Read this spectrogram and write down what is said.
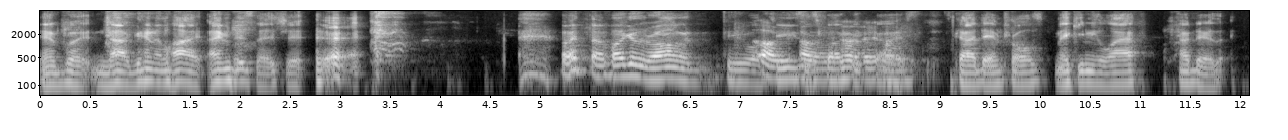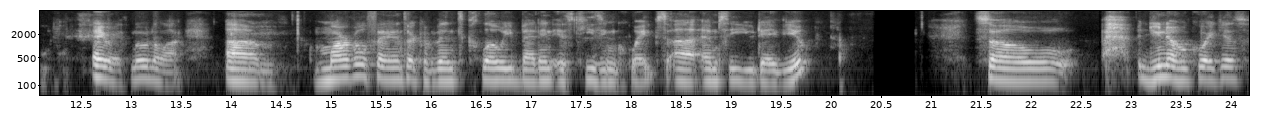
and put not gonna lie, I miss that shit. What the fuck is wrong with people? Right, Jesus right, fucking all right, right. Christ. Goddamn trolls making me laugh. How dare they? Anyways, moving along. Um, Marvel fans are convinced Chloe Bennet is teasing Quake's uh, MCU debut. So, do you know who Quake is?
